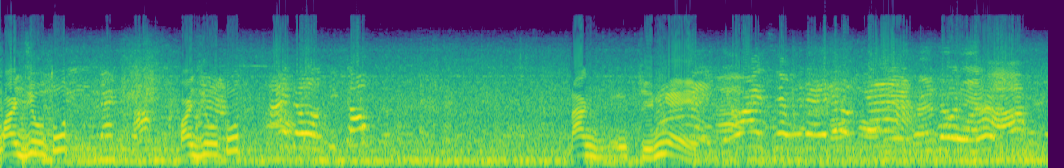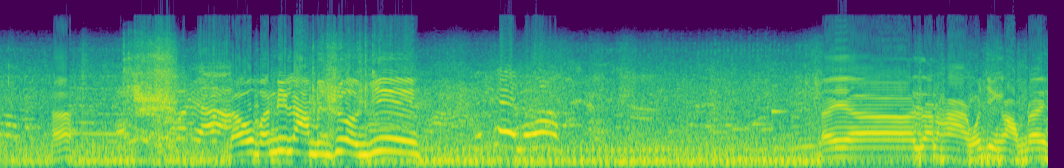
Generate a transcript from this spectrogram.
quay YouTube. Quay YouTube. Đồ tiktok đang chín nghề. Ai cái đấy Đâu hả? hả Đâu vẫn đi làm bình thường chứ. Đây ờ, gian hàng của chị Ngọc đây.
